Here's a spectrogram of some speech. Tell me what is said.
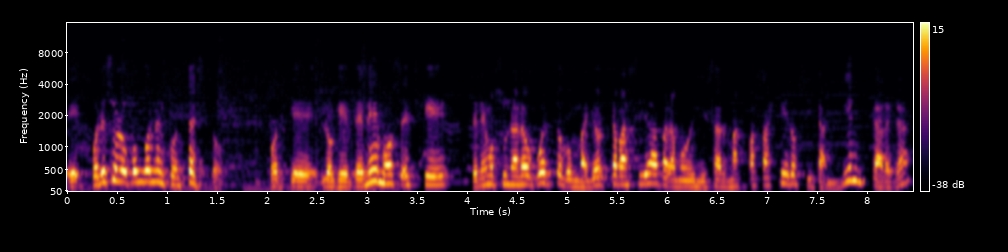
Eh, por eso lo pongo en el contexto porque lo que tenemos es que tenemos un aeropuerto con mayor capacidad para movilizar más pasajeros y también carga,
